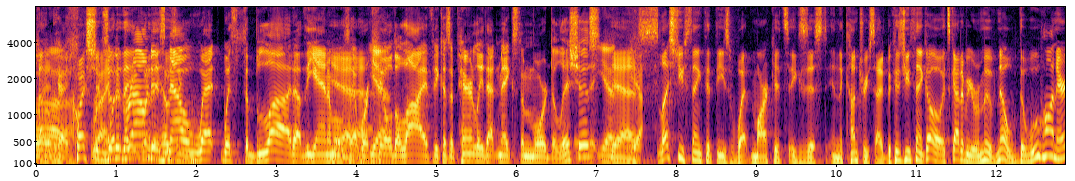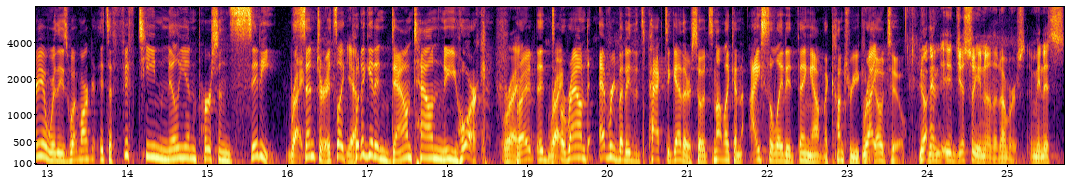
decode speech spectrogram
market. okay. Question, So what the they- ground is now wet with the blood of the animals Yeah. that were Yeah. killed alive because apparently that makes them more delicious. yeah. Yes. Lest you think that these wet markets exist in the countryside because you think, oh, it's got to be removed. No, the Wuhan area where these wet markets, it's a 15 million person city Right. center. It's like Yeah. putting it in downtown New York, Right. Right? It's Right. around everybody that's packed together. So it's not like an isolated thing out in the country you can Right. go to. No, And and just so you know the numbers, I mean, it's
